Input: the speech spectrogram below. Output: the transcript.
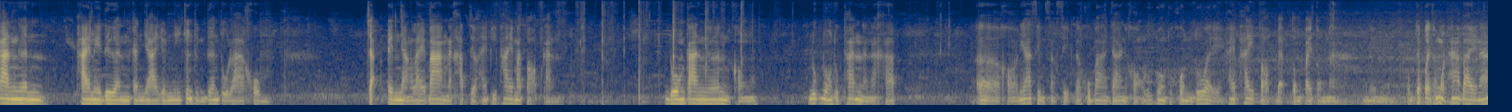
การเงินภายในเดือนกันยายนนี้จนถึงเดือนตุลาคม จะเป็นอย่างไรบ้างนะครับ เดี๋ยวให้พี่ไพ่มาตอบกัน ดวงการเงินของลูกดวงทุกท่านนะครับออขออนุญาตสิ่งศักดิ์สิทธิ์และครูบาอาจารย์ของลูกดวงทุกคนด้วย ให้ไพ่ตอบแบบตรงไปตรงมาหนึ่งผมจะเปิดทั้งหมดห้าใบนะ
